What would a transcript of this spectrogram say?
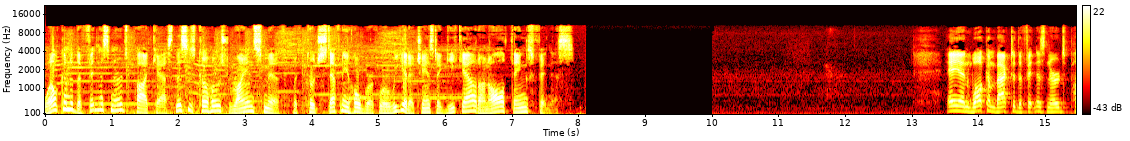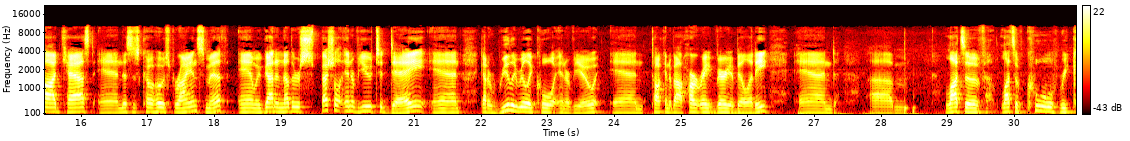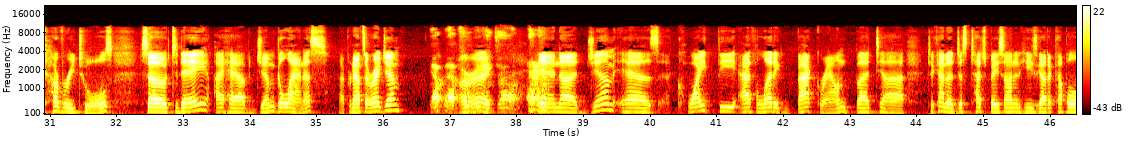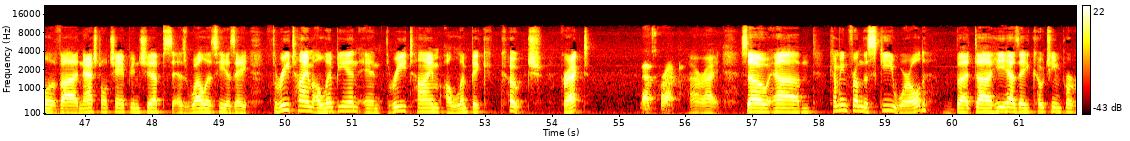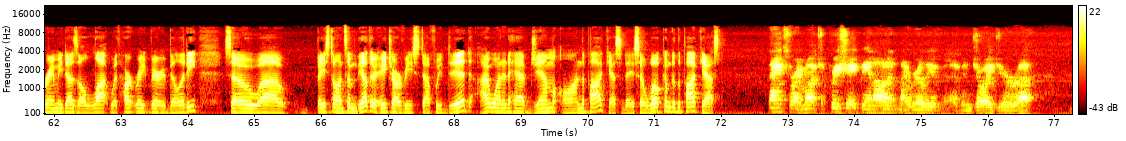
Welcome to the Fitness Nerds Podcast. This is co host Ryan Smith with Coach Stephanie Holbrook, where we get a chance to geek out on all things fitness. Hey, and welcome back to the Fitness Nerds Podcast. And this is co host Ryan Smith. And we've got another special interview today, and got a really, really cool interview and talking about heart rate variability and um, lots of lots of cool recovery tools. So today I have Jim Galanes. I pronounce that right, Jim? Yep, absolutely. All right. Good job. and uh, Jim has quite the athletic background, but uh, to kind of just touch base on it, he's got a couple of uh, national championships as well as he is a three time Olympian and three time Olympic coach, correct? That's correct. All right. So, um, coming from the ski world, but uh, he has a coaching program. He does a lot with heart rate variability. So, uh, based on some of the other HRV stuff we did, I wanted to have Jim on the podcast today. So, welcome to the podcast. Thanks very much. Appreciate being on it, and I really have, have enjoyed your uh,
